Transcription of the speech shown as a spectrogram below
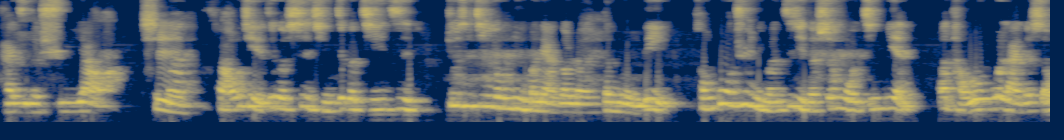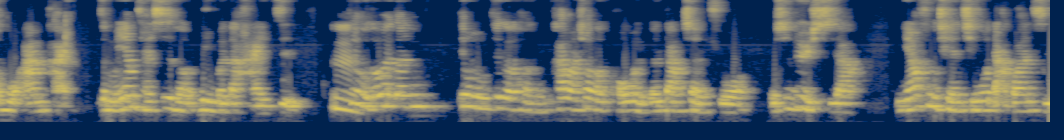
孩子的需要啊。是。那调解这个事情，这个机制，就是经由你们两个人的努力，从过去你们自己的生活经验，要讨论未来的生活安排，怎么样才适合你们的孩子。嗯。所以我都会跟用这个很开玩笑的口吻跟当事人说：“我是律师啊。”你要付钱请我打官司，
